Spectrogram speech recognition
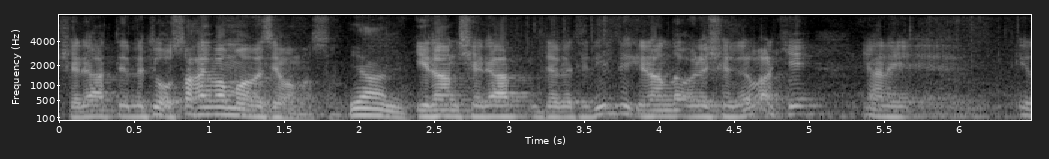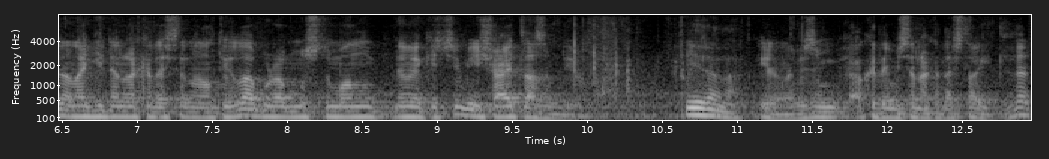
Şeriat devleti olsa hayvan muamelesi yapamazsın. Yani. İran şeriat devleti değildir. İran'da öyle şeyler var ki yani e, İran'a giden arkadaşlar anlatıyorlar. Bura Müslümanlık demek için bir şahit lazım diyor. İran'a. İran'a bizim akademisyen arkadaşlar gittiler.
